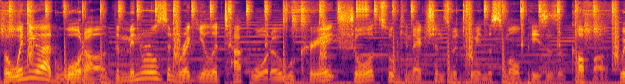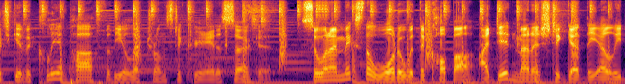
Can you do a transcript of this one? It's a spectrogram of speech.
But when you add water, the minerals in regular tap water will create shorts or connections between the small pieces of copper, which give a clear path for the electrons to create a circuit. So when I mixed the water with the copper, I did manage to get the LED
